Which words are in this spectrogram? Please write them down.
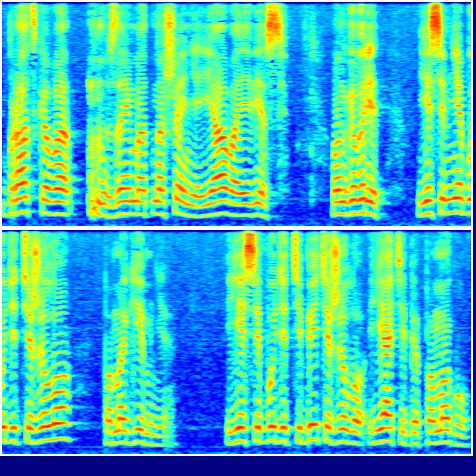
братского взаимоотношения Ява и Вес. Он говорит, если мне будет тяжело, помоги мне. Если будет тебе тяжело, я тебе помогу.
